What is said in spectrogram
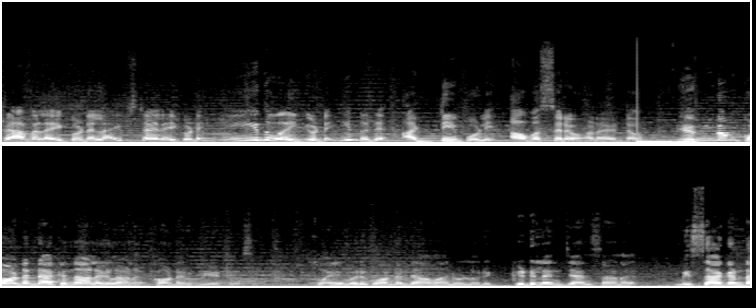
ട്രാവൽ ആയിക്കോട്ടെ ലൈഫ് സ്റ്റൈൽ ആയിക്കോട്ടെ ഏതും ആയിക്കോട്ടെ ഇതൊരു അടിപൊളി അവസരമാണ് കേട്ടോ. എന്നും കോണ്ടന്റ് ആക്കുന്ന ആളുകളാണ് കോണ്ടന്റ് ക്രിയേറ്റേഴ്സ് സ്വയം ഒരു കോണ്ടന്റ് ആവാനുള്ള ഒരു കിടിലൻ ചാൻസ് ആണ് മിസ്സാക്കണ്ട.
